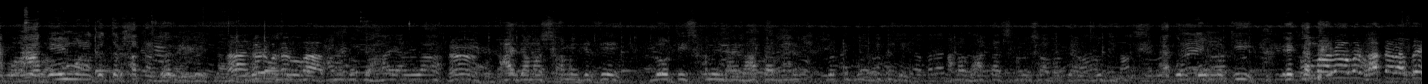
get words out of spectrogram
এখন আগেই মনে করতে খাতা ধরবি আমি করছি হাই আল্লাহ আজ আমার স্বামী গেছে লোটি স্বামী নাই ভাতা নাই লোটি বুঝবি আমার ভাতার স্বামী সব আছে আমি বুঝি। এখন করল কি আবার ভাতার আছে?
